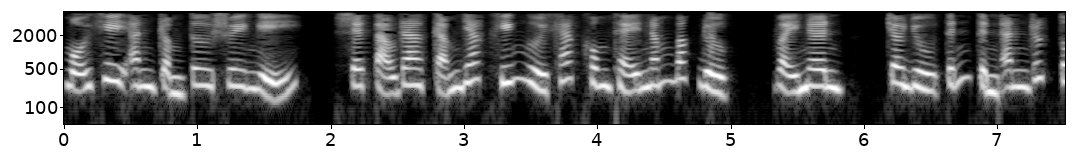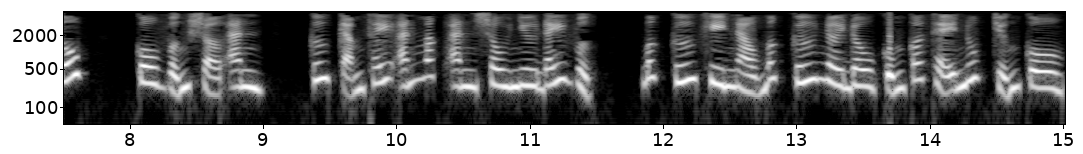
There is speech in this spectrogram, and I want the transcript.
mỗi khi anh trầm tư suy nghĩ, sẽ tạo ra cảm giác khiến người khác không thể nắm bắt được, vậy nên, cho dù tính tình anh rất tốt, cô vẫn sợ anh, cứ cảm thấy ánh mắt anh sâu như đáy vực, bất cứ khi nào bất cứ nơi đâu cũng có thể nuốt chửng cô,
